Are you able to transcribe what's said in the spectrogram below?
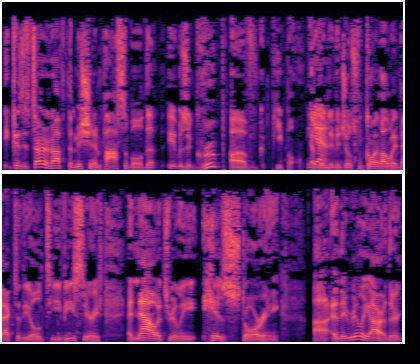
because it started off the Mission Impossible, that it was a group of people, of Yeah. individuals going all the way back to the old TV series. And now it's really his story. Uh, and they really are. They're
